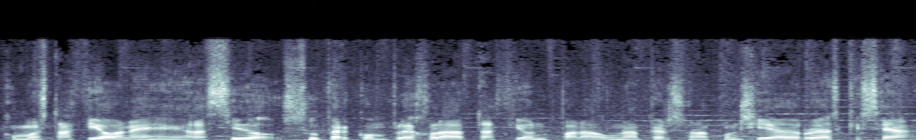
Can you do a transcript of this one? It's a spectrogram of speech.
Como estación, ¿eh? ha sido súper complejo la adaptación para una persona con silla de ruedas que sea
